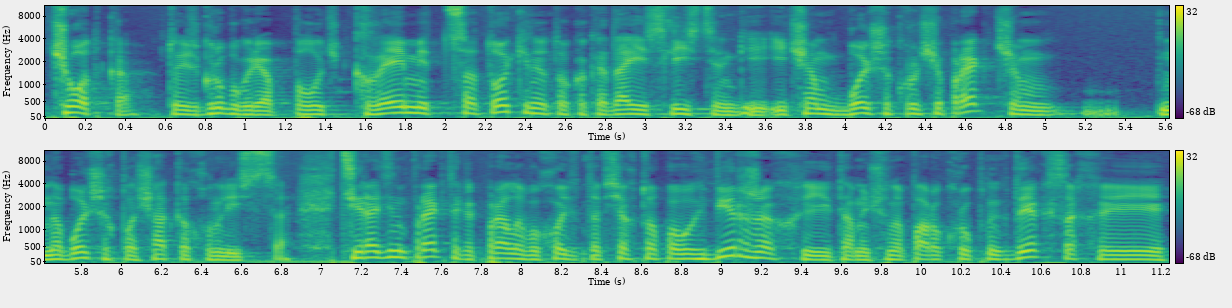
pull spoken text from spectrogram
четко. То есть, грубо говоря, получ... клеймятся токены только когда есть листинги. И чем больше круче проект, чем на больших площадках он листится. Тир-1 проекты, как правило, выходят на всех топовых биржах, и там еще на пару крупных дексах, и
